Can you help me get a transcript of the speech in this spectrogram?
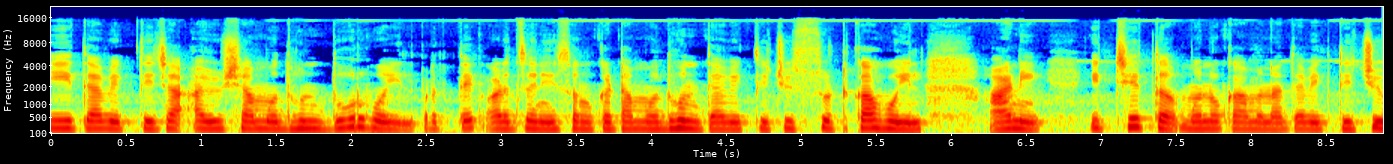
ही त्या व्यक्तीच्या आयुष्यामधून दूर होईल. प्रत्येक अडचणी संकटामधून त्या व्यक्तीची सुटका होईल आणि इच्छित मनोकामना त्या व्यक्तीची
